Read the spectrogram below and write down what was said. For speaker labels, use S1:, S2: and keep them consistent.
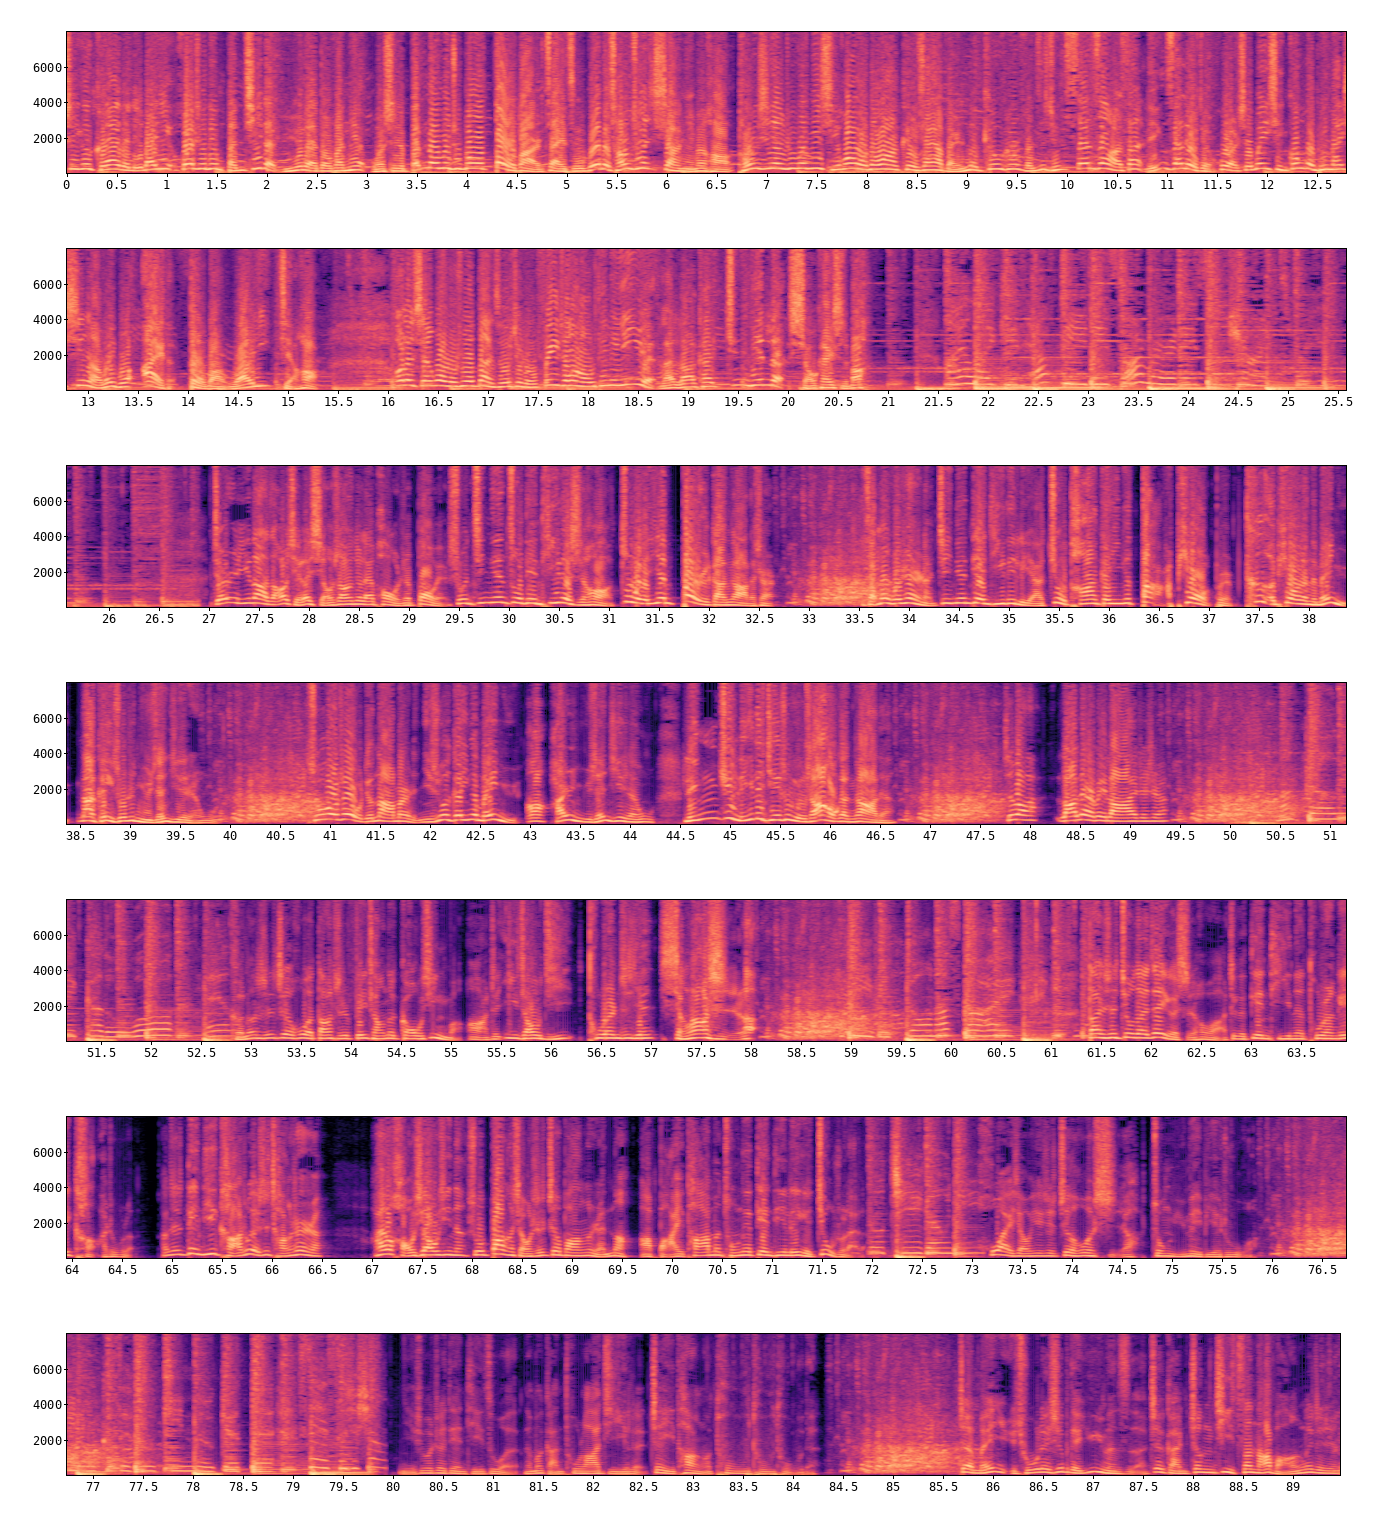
S1: 是一个可爱的礼拜一，欢迎收听本期的娱乐逗翻天，我是本档的主播豆瓣，在祖国的长春向你们好。同时间，如果你喜欢我的话，可以加下本人的 QQ 粉丝群三三二三零三六九，或者是微信公共平台新浪微博艾特豆瓣五二一减号。好了，闲话少说，伴随这首非常好听的音乐，来拉开今天的小开始吧。今儿一大早起来，小商就来跑我这抱怨，说今天坐电梯的时候做了一件倍儿尴尬的事儿。怎么回事呢？今天电梯的里啊，就他跟一个大漂不是特漂亮的美女，那可以说是女神级的人物。说到这儿我就纳闷了，你说跟一个美女啊，还是女神级人物，零距离的接触有啥好尴尬的？是吧？拉链没拉呀？这是。可能是这货当时非常的高兴吧，啊，这一着急，突然之间想拉屎了。但是就在这个时候啊，这个电梯呢突然给卡住了啊！这电梯卡住也是常事啊。还有好消息呢，说半个小时这帮人呢啊，把他们从那电梯里给救出来了。坏消息是这货屎啊，终于没憋住啊。你说这电梯坐的，他妈敢拖拉机了，这一趟啊突突突的。这美女出来是不是得郁闷死啊？这敢蒸汽三拿房了，这是。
